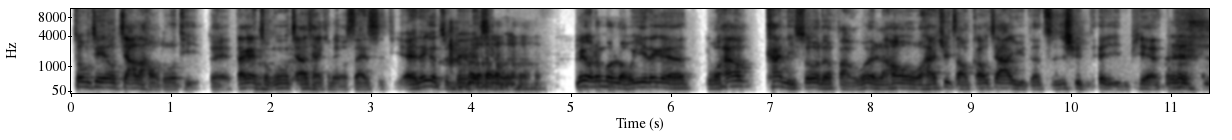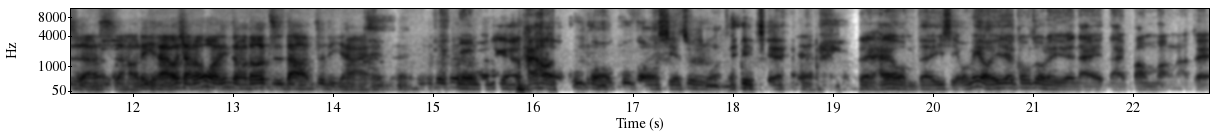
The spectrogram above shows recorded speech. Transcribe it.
中间又加了好多题，对，大概总共加起来可能有三十题。哎，那个准备的时候。没有那么容易，那个我还要看你所有的访问，然后我还去找高嘉宇的咨询的影片。是啊，是啊，好厉害！我想说，哇，你怎么都知道，这厉害。没有没有，那个还好有 Google Google 协助我这一些。对，还有我们的一些，我们有一些工作人员来来帮忙了。对，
